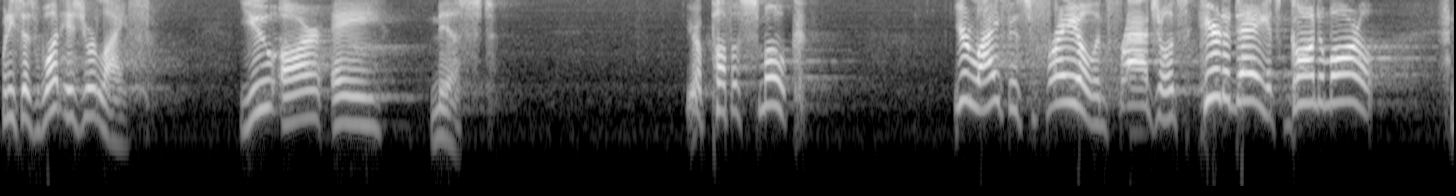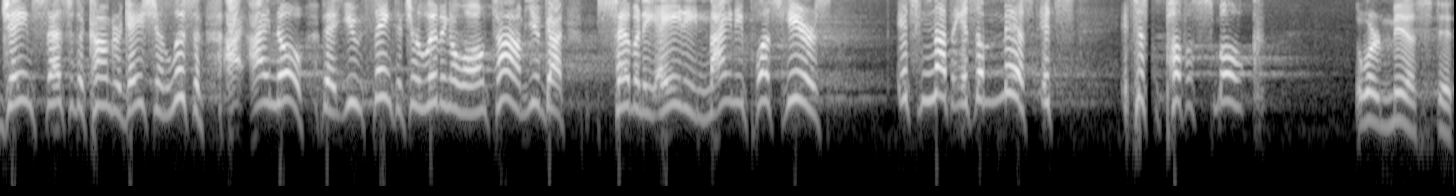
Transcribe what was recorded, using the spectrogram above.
when he says, What is your life? You are a mist. You're a puff of smoke. Your life is frail and fragile. It's here today, it's gone tomorrow. James says to the congregation, Listen, I, I know that you think that you're living a long time. You've got 70, 80, 90 plus years. It's nothing, it's a mist, it's, it's just a puff of smoke. The word mist, it,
